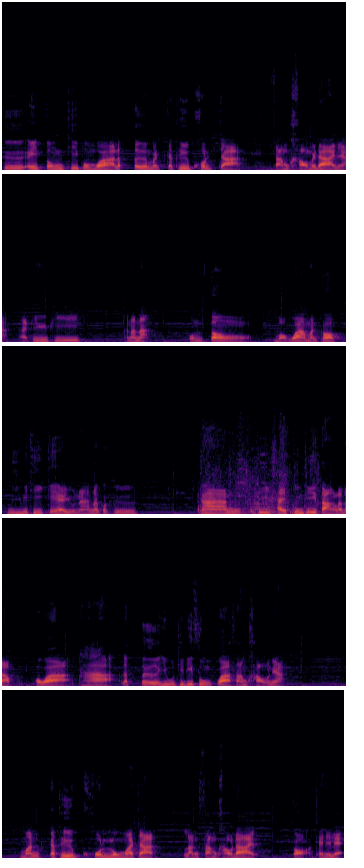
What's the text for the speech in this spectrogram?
คือไอ้ตรงที่ผมว่าแรปเตอร์มันกระทืบคนจากสามเขาไม่ได้เนี่ยสาย PVP อันนั้นอะผมต้องบอกว่ามันก็มีวิธีแก้อยู่นะนั่นก็คือ การที่ใช้พื้นที่ต่างระดับ เพราะว่าถ้าแรปเตอร์อยู่ที่ที่สูงกว่า3เขาเนี่ยมันกระทืบคนลงมาจากหลัง3เขาได้ ก็แค่นี้แหละ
